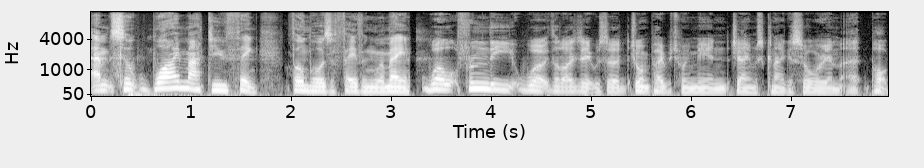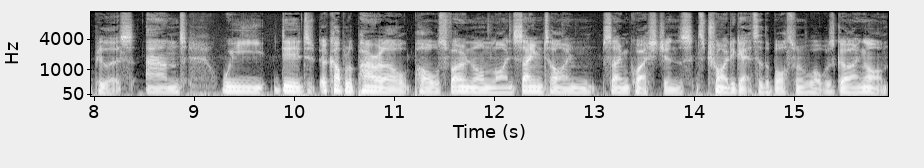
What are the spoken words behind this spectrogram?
Um. So why, Matt, do you think phone polls are favouring Remain? Well, from the work that I did, it was a joint paper between me and James Kanagasooriam at Populus, and we did a couple of parallel polls, phone and online, same time, same questions, to try to get to the bottom of what was going on.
